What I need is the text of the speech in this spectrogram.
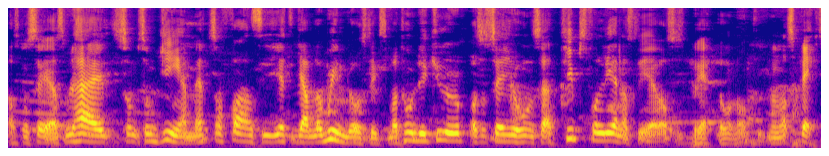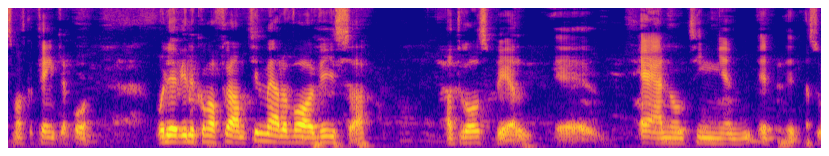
vad ska man säga, som det här som, som gamet som fanns i jättegamla Windows liksom. Att hon dyker upp och så säger hon så här tips från Lenas leva och så berättar hon någonting, någon aspekt som man ska tänka på. Och det jag ville komma fram till med det var att visa att rollspel eh, är någonting en, ett, ett, alltså,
